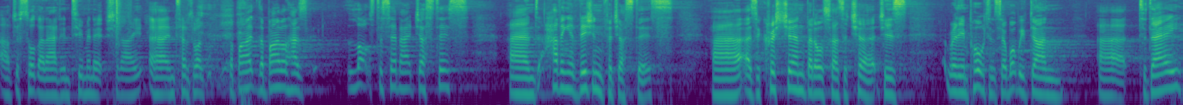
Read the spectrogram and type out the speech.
I'll just sort that out in two minutes, should I? Uh, in terms of what the, Bi- the Bible has lots to say about justice and having a vision for justice uh, as a Christian, but also as a church, is really important. So, what we've done uh, today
